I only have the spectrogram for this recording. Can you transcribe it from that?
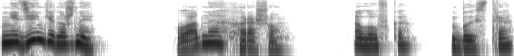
Мне деньги нужны». «Ладно, хорошо». Ловко, быстро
